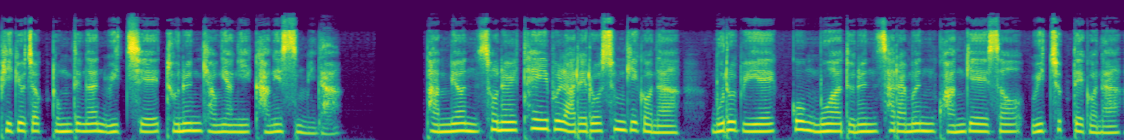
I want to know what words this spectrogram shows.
비교적 동등한 위치에 두는 경향이 강했습니다. 반면 손을 테이블 아래로 숨기거나 무릎 위에 꼭 모아두는 사람은 관계에서 위축되거나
